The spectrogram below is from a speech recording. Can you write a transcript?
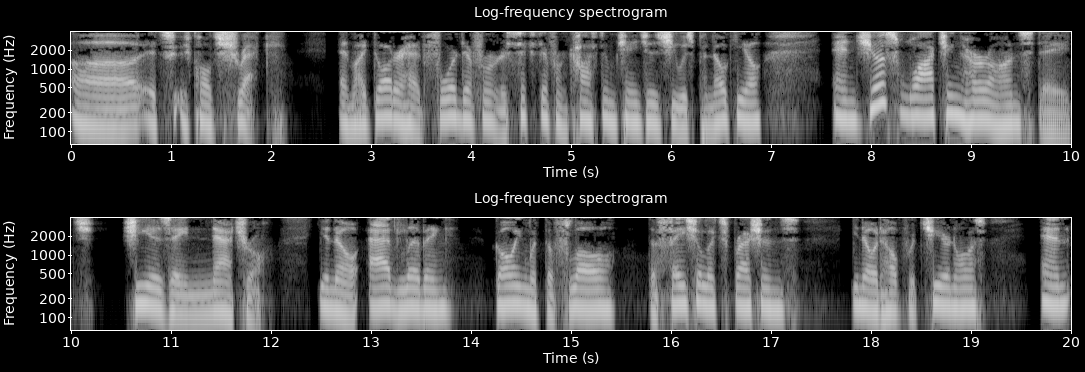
Uh, it's, it's called Shrek. And my daughter had four different or six different costume changes. She was Pinocchio. And just watching her on stage, she is a natural, you know, ad libbing, going with the flow, the facial expressions, you know, it helped with cheer and all this. And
